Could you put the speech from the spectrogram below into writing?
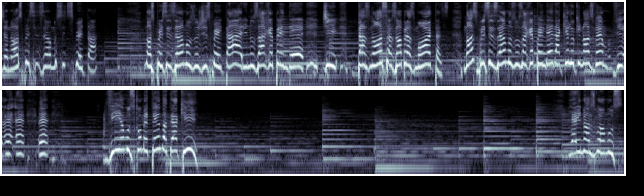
Igreja, nós precisamos se despertar. Nós precisamos nos despertar e nos arrepender de das nossas obras mortas. Nós precisamos nos arrepender daquilo que nós vemos, vi, é, é, é, vínhamos cometendo até aqui. E aí nós vamos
